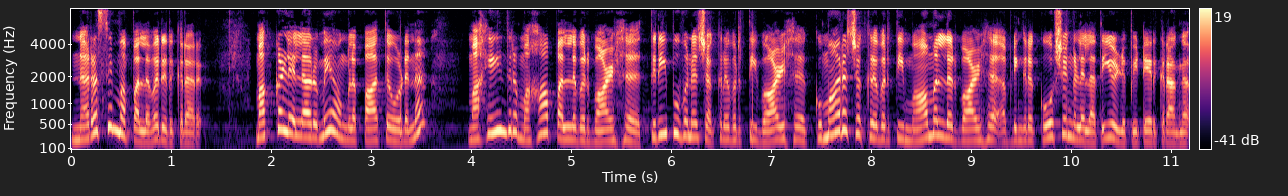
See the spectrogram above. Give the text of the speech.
நரசிம்ம பல்லவர் இருக்கிறாரு. மக்கள் எல்லாருமே அவங்கள பார்த்த உடனே மகேந்திர மகா பல்லவர் வாழ்க திரிபுவன சக்கரவர்த்தி வாழ்க குமார சக்கரவர்த்தி மாமல்லர் வாழ்க அப்படிங்கிற கோஷங்கள் எல்லாத்தையும் எழுப்பிட்டே இருக்கிறாங்க.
